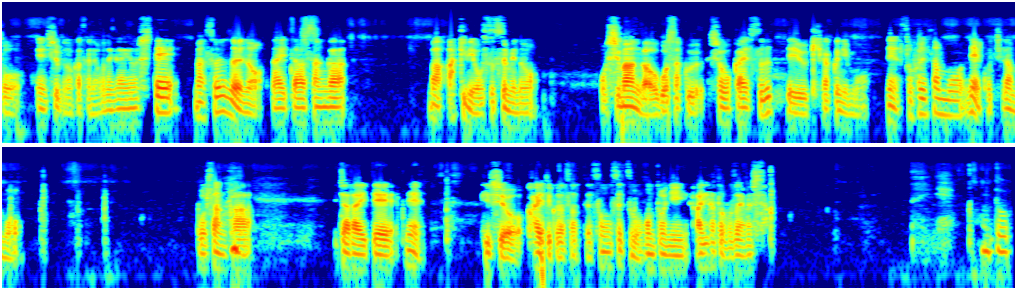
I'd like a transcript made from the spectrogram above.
と、編集部の方にお願いをして、まあ、それぞれのライターさんが、まあ、秋におすすめの推し漫画を5作紹介するっていう企画にも、ね、ソフレさんもね、こちらもご参加いただいて、ね、記事を書いてくださって、その説も本当にありがとうございました。本当、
